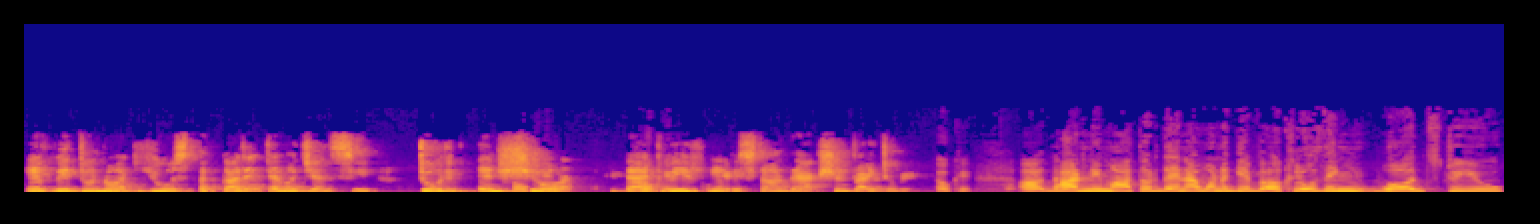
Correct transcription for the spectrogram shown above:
if we do not use the current emergency to ensure okay that okay. we really start the action right away. Okay. Uh, Dharini Mathur, then I want to give uh, closing words to you.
